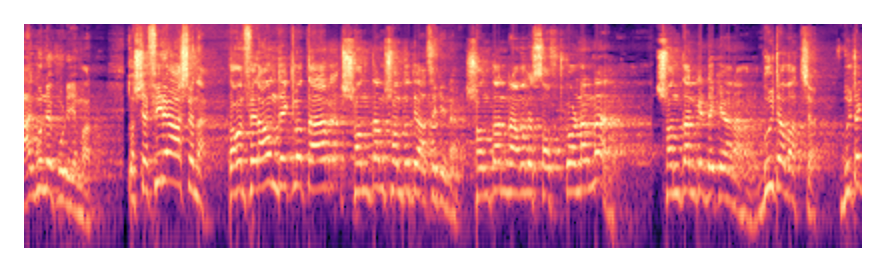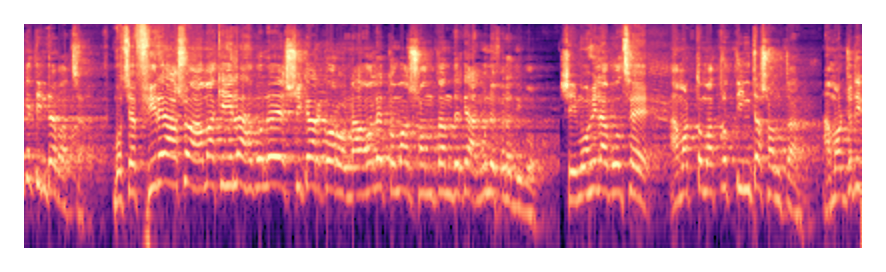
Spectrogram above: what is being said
আগুনে পুড়িয়ে মার। তো সে ফিরে আসে না। তখন ফেরাউন দেখল তার সন্তান সন্ততি আছে কিনা। সন্তানরা আমাদের সফট কর্নার না? সন্তানকে ডেকে আনা হলো। দুইটা বাচ্চা। দুইটা কি তিনটা বাচ্চা? বলছে, ফিরে আসো, আমাকে ইলাহ বলে স্বীকার করো। না হলে তোমার সন্তানদেরকে আগুনে ফেলে দিব। সেই মহিলা বলছে, আমার তো মাত্র তিনটা সন্তান। আমার যদি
